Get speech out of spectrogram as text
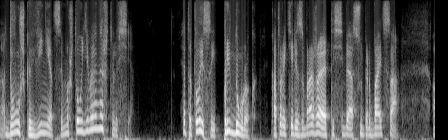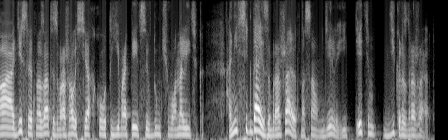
двушка в Венеции. Мы что, удивлены, что ли, все? Этот лысый придурок, который теперь изображает из себя супербойца, а 10 лет назад изображал из себя какого-то европейца и вдумчивого аналитика. Они всегда изображают на самом деле, и этим дико раздражают.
